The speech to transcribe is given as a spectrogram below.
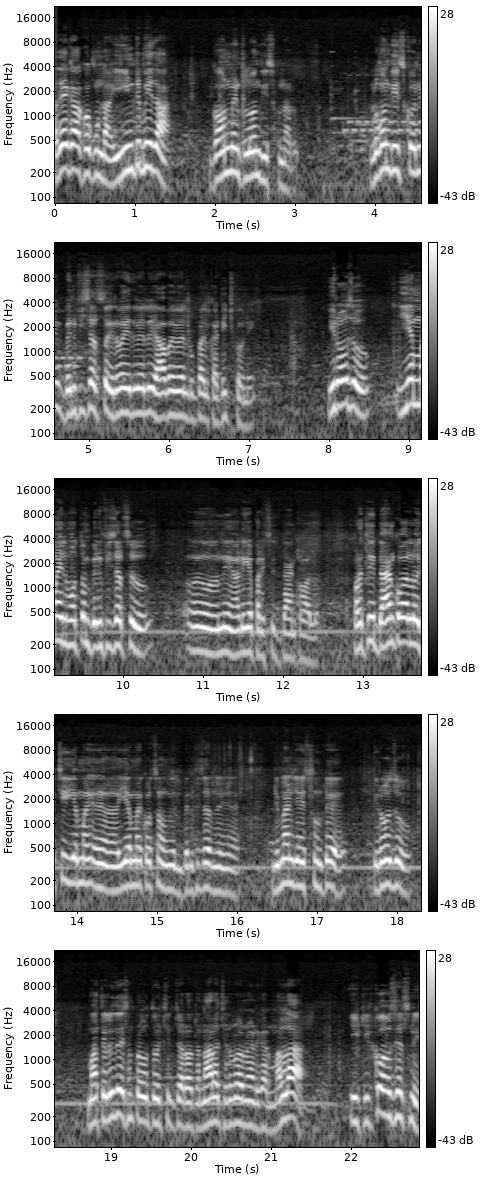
అదే కాకోకుండా ఈ ఇంటి మీద గవర్నమెంట్ లోన్ తీసుకున్నారు. లోన్ తీసుకొని బెనిఫిషియర్స్తో ఇరవై ఐదు వేలు యాభై వేల రూపాయలు కట్టించుకొని ఈరోజు ఈఎంఐలు మొత్తం బెనిఫిషియర్స్ని అడిగే పరిస్థితి బ్యాంక్ వాళ్ళు. ప్రతి బ్యాంక్ వాళ్ళు వచ్చి ఈఎంఐ ఈఎంఐ కోసం వీళ్ళు బెనిఫిషియర్ని డిమాండ్ చేస్తుంటే ఈరోజు మా తెలుగుదేశం ప్రభుత్వం వచ్చిన తర్వాత నారా చంద్రబాబు నాయుడు గారు మళ్ళా ఈ టిట్కో హౌసెస్ని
